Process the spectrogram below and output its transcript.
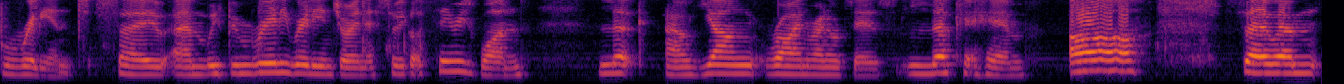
brilliant. So um, we've been really, really enjoying this. So we've got series one. Look how young Ryan Reynolds is. Look at him. Ah, oh. so um,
